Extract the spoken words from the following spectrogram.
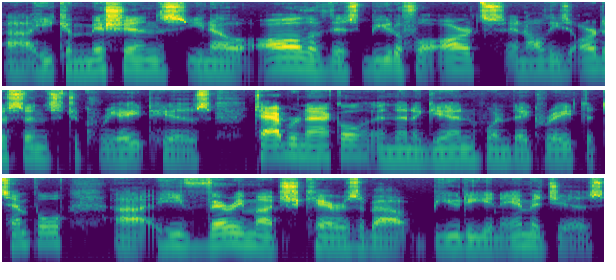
Uh, he commissions, you know, all of this beautiful arts and all these artisans to create His tabernacle. And then again, when they create the temple, uh, He very much cares about beauty and images.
